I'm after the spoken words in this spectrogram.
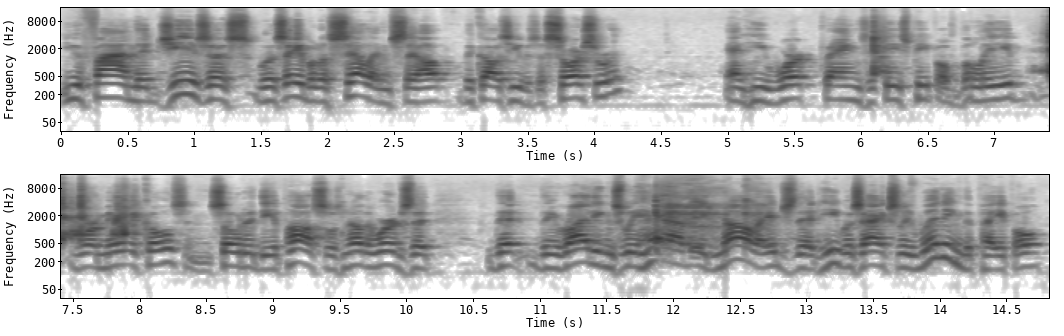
you find that Jesus was able to sell himself because he was a sorcerer and he worked things that these people believed were miracles, and so did the apostles. In other words, that, that the writings we have acknowledge that he was actually winning the people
